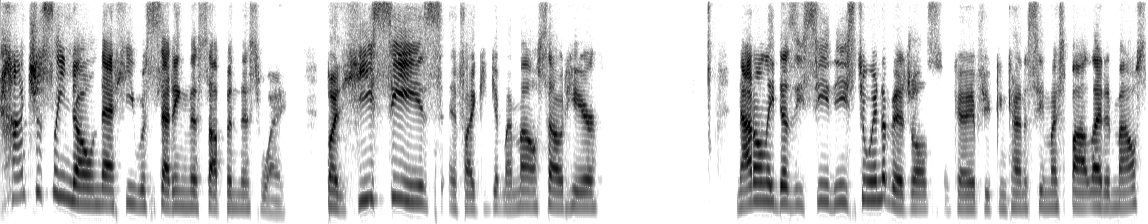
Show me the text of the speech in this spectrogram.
consciously known that he was setting this up in this way, but he sees, if I could get my mouse out here, not only does he see these two individuals, okay, if you can kind of see my spotlighted mouse,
